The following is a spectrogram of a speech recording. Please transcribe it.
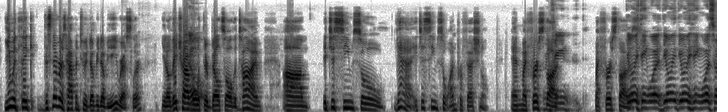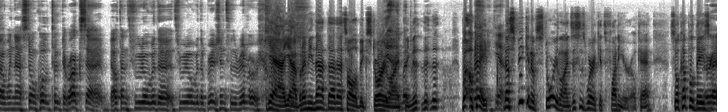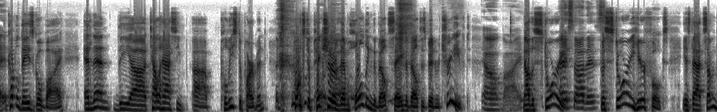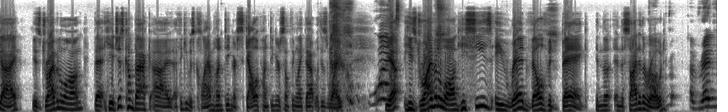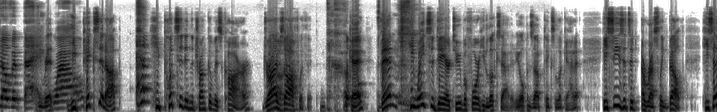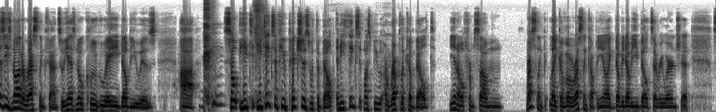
you would think this never has happened to a WWE wrestler. You know, they travel No. with their belts all the time. Um, it just seems so, yeah, it just seems so unprofessional. And my first thought, mean, my first thought, the only thing was the only the only thing was uh, when uh, Stone Cold took the rocks uh, belt and threw it over the threw it over the bridge into the river. yeah, yeah, but I mean that that that's all a big storyline Yeah, thing. The, the, the, But okay, Right, yeah. now speaking of storylines, this is where it gets funnier. Okay, so a couple days, Right. a couple days go by, and then the uh, Tallahassee uh, Police Department post a picture no. of them holding the belt, saying the belt has been retrieved. Oh my! Now the story, I saw this. the story here, folks, is that some guy is driving along that he had just come back. Uh, I think he was clam hunting or scallop hunting or something like that with his wife. what? Yeah, he's driving along. He sees a red velvet bag in the in the side of the road. A red velvet bag. He read, wow. He picks it up. he puts it in the trunk of his car. Drives Oh, off with it. Okay. then he waits a day or two before he looks at it. He opens up, takes a look at it. He sees it's a, a wrestling belt. He says he's not a wrestling fan, so he has no clue who AEW is. Uh, so he t- he takes a few pictures with the belt, and he thinks it must be a replica belt, you know, from some wrestling like of a wrestling company, you know, like WWE belts everywhere and shit.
